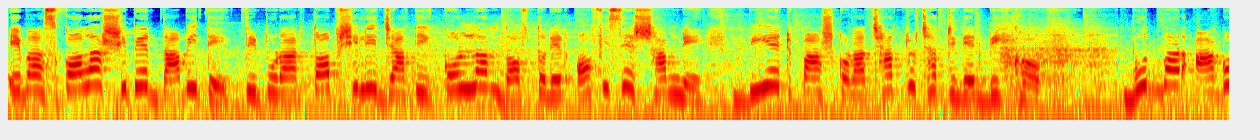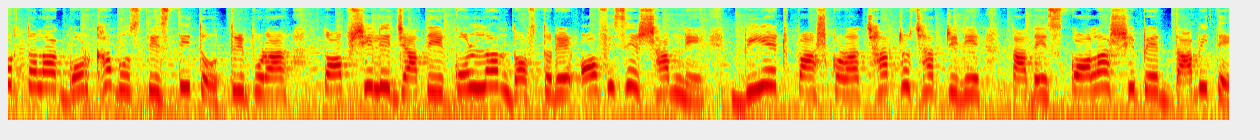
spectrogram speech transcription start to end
এবার স্কলারশিপের দাবিতে ত্রিপুরার তপশিলি জাতি কল্যাণ দফতরের অফিসের সামনে বিএড পাশ করা ছাত্রছাত্রীদের বিক্ষোভ। বুধবার আগরতলা গোর্খাবস্তি স্থিত ত্রিপুরার তফসিলি জাতির কল্যাণ দফতরের অফিসের সামনে বিএড পাশ করা ছাত্রছাত্রীদের তাদের স্কলারশিপের দাবিতে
